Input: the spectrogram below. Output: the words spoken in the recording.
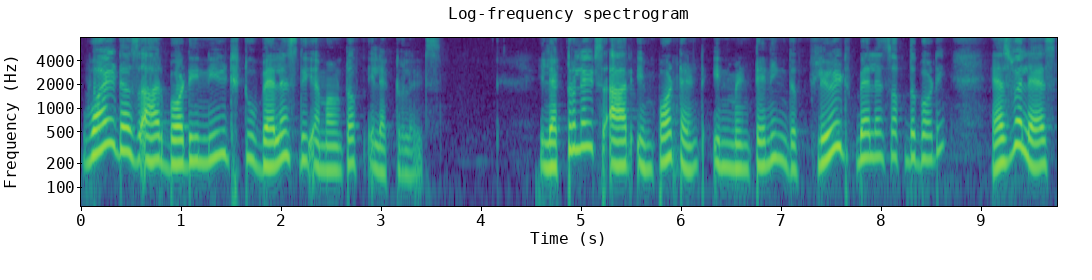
Why does our body need to balance the amount of electrolytes? Electrolytes are important in maintaining the fluid balance of the body as well as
